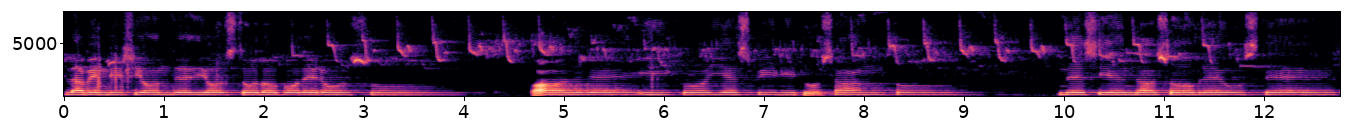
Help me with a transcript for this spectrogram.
La bendición de Dios Todopoderoso, Padre, Hijo y Espíritu Santo, descienda sobre ustedes.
